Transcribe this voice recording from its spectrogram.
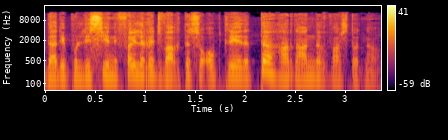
dat die polisie en die veiligheidswagters se optrede te hardhandig was tot nou?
